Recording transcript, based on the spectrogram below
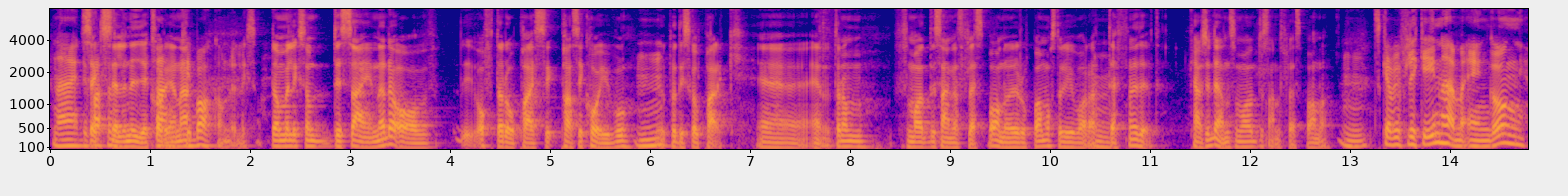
Nej, sex eller nio korgarna. bakom det liksom. De är liksom designade av, ofta då Pasi- Pasi Koivu Mm. på Disc Golf Park. Eh, en av de som har designat flest banor i Europa måste det ju vara, Mm. definitivt. Kanske den som har designat flest banor. Ska vi flika in här med en gång?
